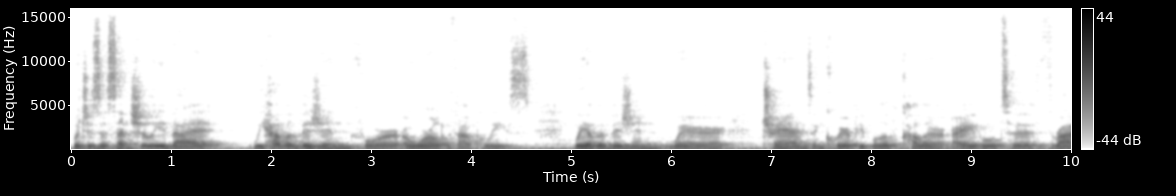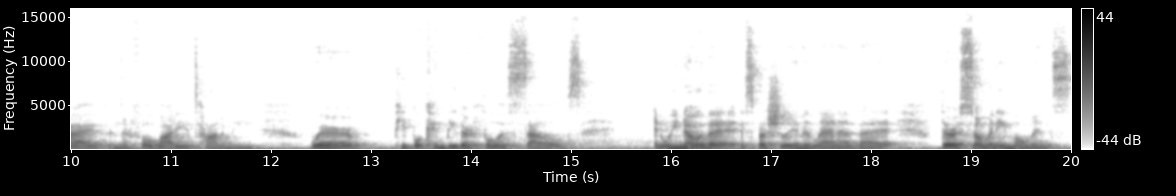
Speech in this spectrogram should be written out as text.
which is essentially that we have a vision for a world without police. We have a vision where trans and queer people of color are able to thrive in their full body autonomy, where people can be their fullest selves. And we know that, especially in Atlanta, that there are so many moments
